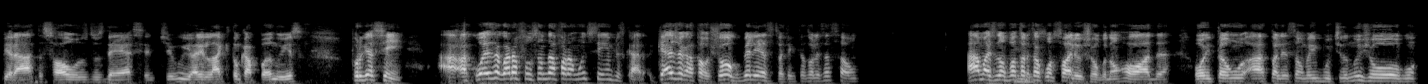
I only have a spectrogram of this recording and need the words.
pirata, só os dos DS antigo, e olha lá que estão capando isso. Porque assim, a, a coisa agora funciona da forma muito simples, cara. Quer jogar tal jogo? Beleza, tu vai ter que ter atualização. Ah, mas não vou atualizar Isso. o console, o jogo não roda. Ou então a atualização vem embutida no jogo.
